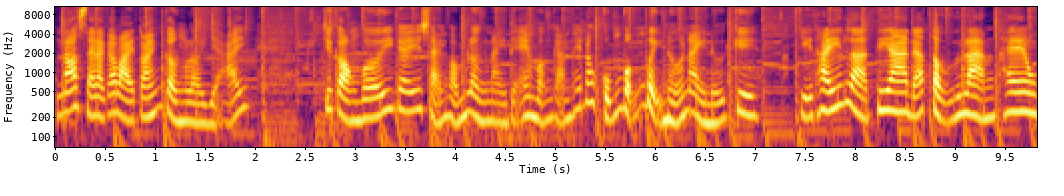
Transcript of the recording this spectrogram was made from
nó sẽ là cái bài toán cần lời giải. Chứ còn với cái sản phẩm lần này thì em vẫn cảm thấy nó cũng vẫn bị nửa này nửa kia. Chị thấy là Tia đã tự làm theo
